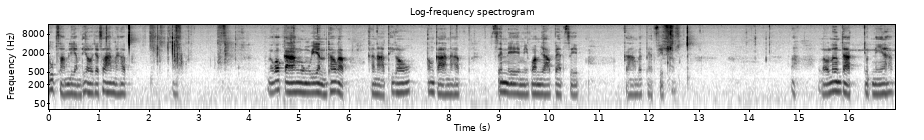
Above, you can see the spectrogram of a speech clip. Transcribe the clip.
รูปสามเหลี่ยมที่เราจะสร้างนะครับ แล้วก็กางวงเวียนเท่ากับขนาดที่เขาต้องการนะครับ เส้น A มีความยาว 80 กลางไป 80 ครับ เราเริ่มจากจุดนี้นะครับ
